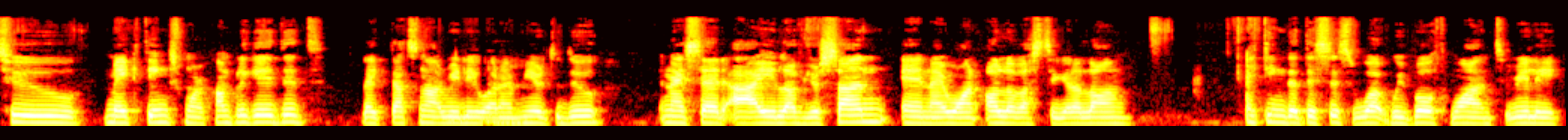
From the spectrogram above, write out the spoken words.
to make things more complicated. Like that's not really what I'm mm-hmm. here to do. And I said, I love your son and I want all of us to get along. I think that this is what we both want really.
